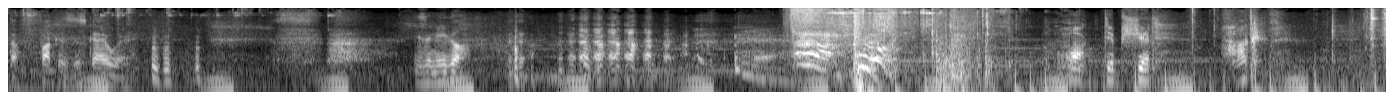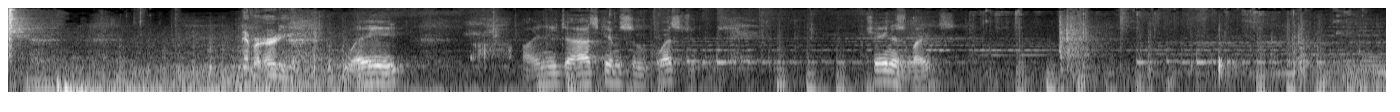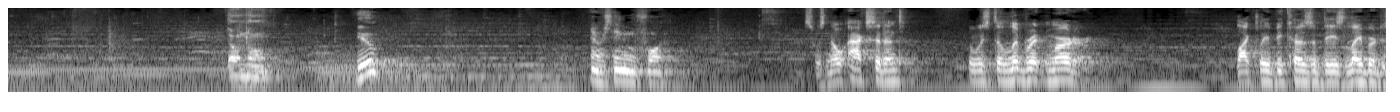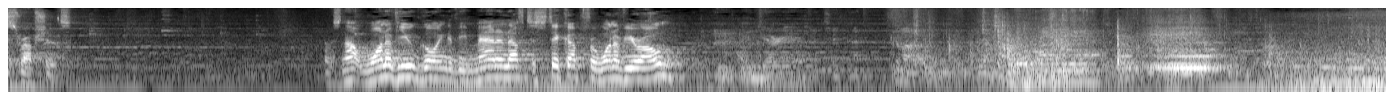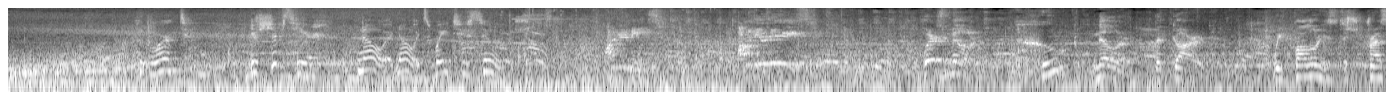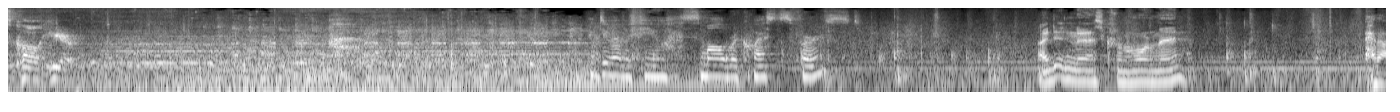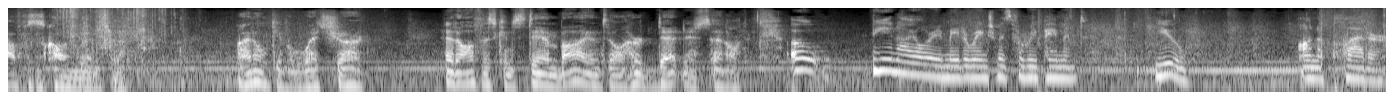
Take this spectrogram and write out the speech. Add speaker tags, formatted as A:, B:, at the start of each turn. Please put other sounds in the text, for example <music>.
A: What the fuck is this guy wearing? <laughs>
B: He's an eagle. <laughs>
C: Hawk, dipshit.
B: Hawk?
A: Never heard of you.
D: Wait. I need to ask him some questions. Chain his legs.
A: Don't know.
E: You? Never seen him before.
F: This was no accident. It was deliberate murder. Likely because of these labor disruptions. Now, is not one of you going to be man enough to stick up for one of your own? Come on.
G: It worked. Your ship's here. No, no, it's way too soon.
H: On your knees! On your knees! Where's Miller?
G: Who?
H: Miller, the guard. We followed his distress call here.
G: I do have a few small requests first.
B: I didn't ask for more men.
I: Head office is calling you in, sir.
B: I don't give a wet shirt. Head office can stand by until her debt is settled.
G: Oh, B and I already made arrangements for repayment. You. On a platter.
